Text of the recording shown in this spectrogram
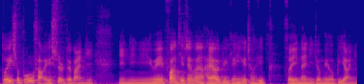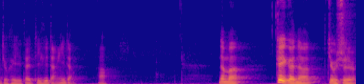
多一事不如少一事，对吧？你、你、你、你，因为放弃身份还要履行一个程序，所以呢，你就没有必要，你就可以再继续等一等啊。那么这个呢，就是。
